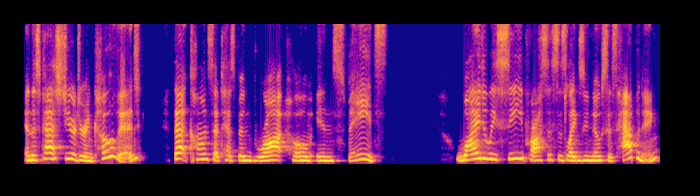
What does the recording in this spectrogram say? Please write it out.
And this past year during COVID, that concept has been brought home in spades. Why do we see processes like zoonosis happening?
